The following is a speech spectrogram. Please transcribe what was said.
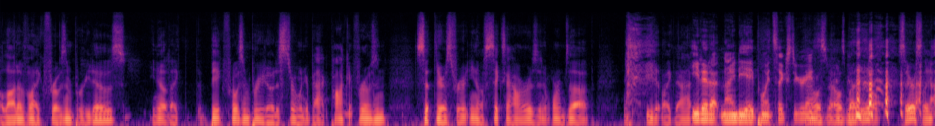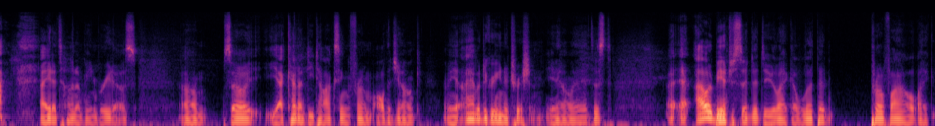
a lot of like frozen burritos. You know, like the big frozen burrito, just throw in your back pocket frozen. Sit there for you know six hours and it warms up. Eat it like that. Eat it at 98.6 degrees. That was that was my deal. Seriously, I ate a ton of bean burritos. Um, so yeah, kind of detoxing from all the junk. I mean, I have a degree in nutrition. You know, and it just I, I would be interested to do like a lipid profile, like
